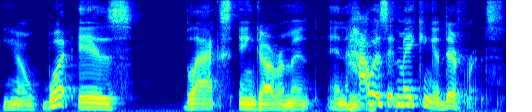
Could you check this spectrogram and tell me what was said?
you know, what is blacks in government and mm-hmm. how is it making a difference?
